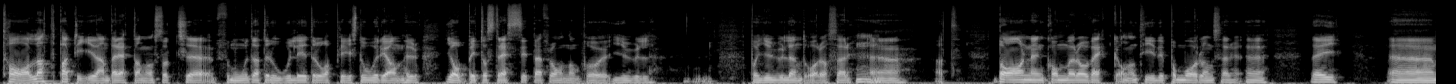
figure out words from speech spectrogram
talat parti. Han berättar någon sorts eh, förmodat rolig, dråplig historia om hur jobbigt och stressigt det är för honom på jul, på julen då. Och så här, Mm. eh, att barnen kommer och väcker honom tidigt på morgonen. Så här, they, eh,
